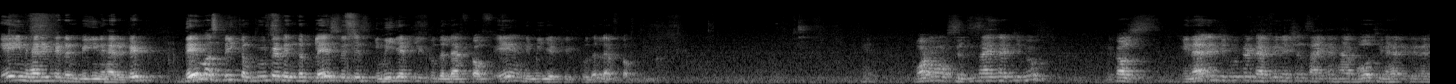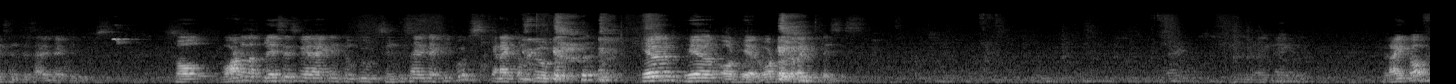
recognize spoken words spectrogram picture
A inherited and B inherited, they must be computed in the place which is immediately to the left of A and immediately to the left of B. What about synthesized attribute? Because in attributed definitions I can have both inherited and synthesized attributes. So what are the places where I can compute synthesized attributes? Can I compute here, here or here? What are the right places? Right of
